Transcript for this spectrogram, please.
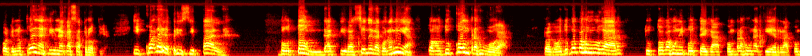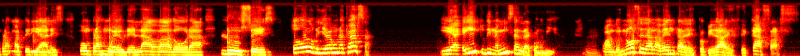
porque no pueden adquirir una casa propia. ¿Y cuál es el principal botón de activación de la economía? Cuando tú compras un hogar. Porque cuando tú compras un hogar, tú tomas una hipoteca, compras una tierra, compras materiales, compras muebles, lavadora, luces, todo lo que lleva una casa. Y ahí tú dinamizas la economía. Cuando no se da la venta de propiedades, de casas,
